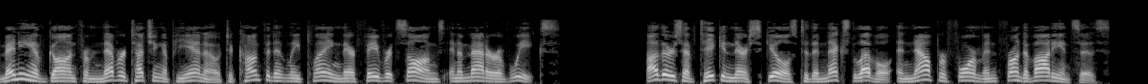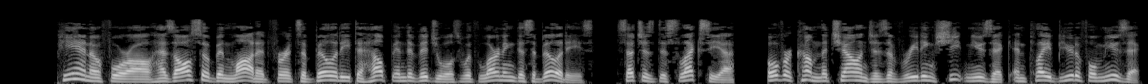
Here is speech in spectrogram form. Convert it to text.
Many have gone from never touching a piano to confidently playing their favorite songs in a matter of weeks. Others have taken their skills to the next level and now perform in front of audiences. Pianoforall has also been lauded for its ability to help individuals with learning disabilities, such as dyslexia, overcome the challenges of reading sheet music and play beautiful music.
